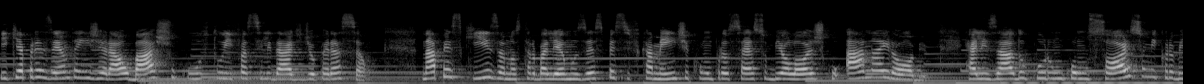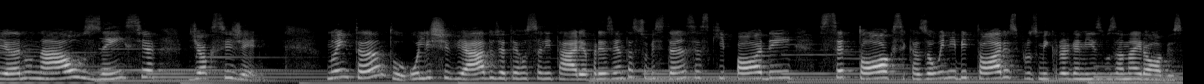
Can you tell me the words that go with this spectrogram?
e que apresenta, em geral, baixo custo e facilidade de operação. Na pesquisa, nós trabalhamos especificamente com o processo biológico anaeróbio, realizado por um consórcio microbiano na ausência de oxigênio. No entanto, o lixiviado de aterro sanitário apresenta substâncias que podem ser tóxicas ou inibitórias para os micro-organismos anaeróbios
